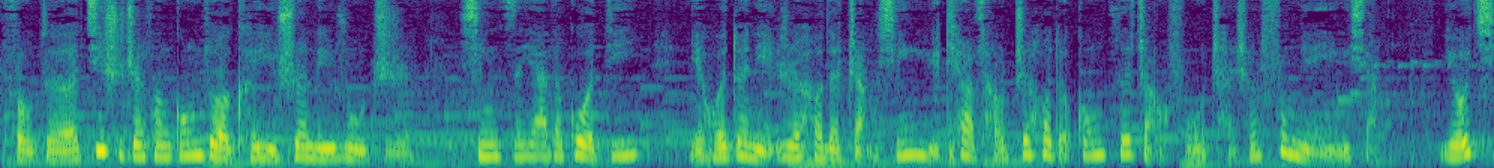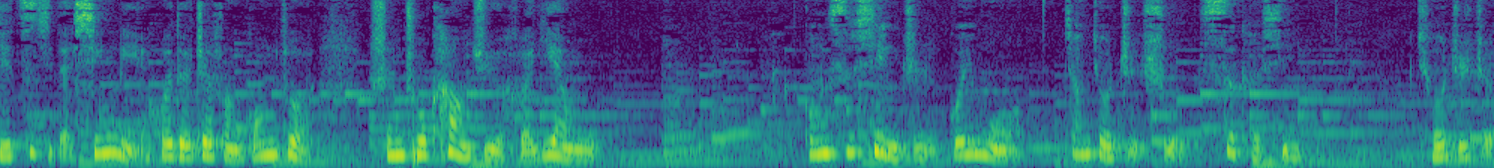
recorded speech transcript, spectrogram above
否则，即使这份工作可以顺利入职，薪资压得过低，也会对你日后的涨薪与跳槽之后的工资涨幅产生负面影响。尤其自己的心里会对这份工作生出抗拒和厌恶。公司性质、规模、将就指数四颗星。求职者，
